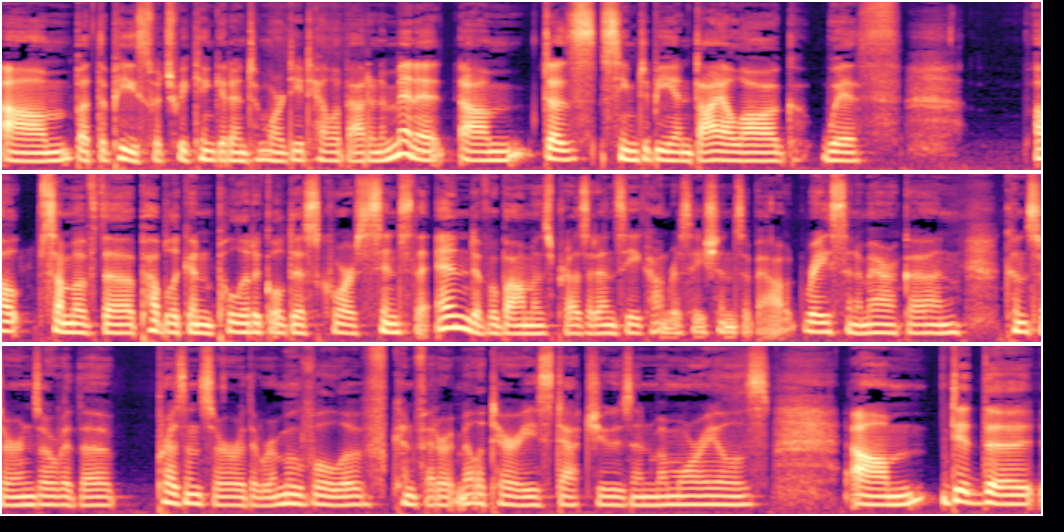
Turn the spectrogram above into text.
Um, but the piece, which we can get into more detail about in a minute, um, does seem to be in dialogue with uh, some of the public and political discourse since the end of Obama's presidency, conversations about race in America and concerns over the presence or the removal of Confederate military statues and memorials. Um, did the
